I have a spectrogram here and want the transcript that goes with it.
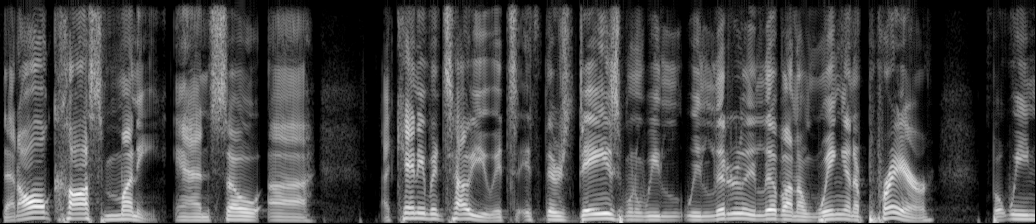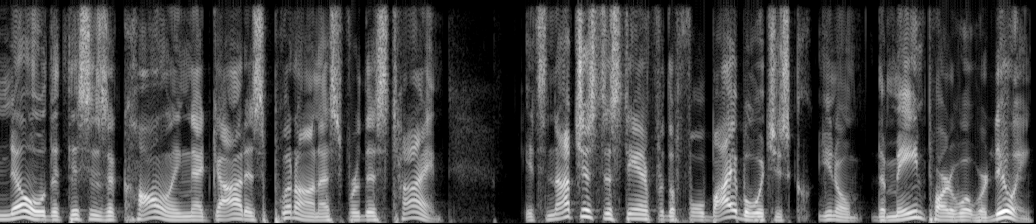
That all costs money. And so uh, I can't even tell you. It's it's there's days when we we literally live on a wing and a prayer, but we know that this is a calling that God has put on us for this time. It's not just to stand for the full Bible, which is you know the main part of what we're doing,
